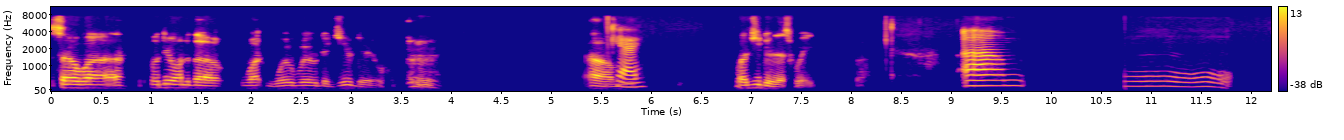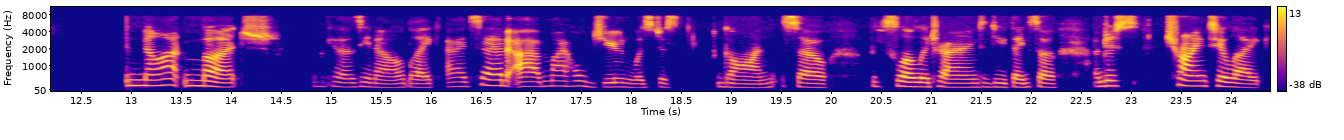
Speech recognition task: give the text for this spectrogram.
So uh we'll do on to the what woo woo did you do? um Okay. What did you do this week? Um, not much because you know, like I had said, uh, my whole June was just gone. So I've been slowly trying to do things. So I'm just trying to like,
